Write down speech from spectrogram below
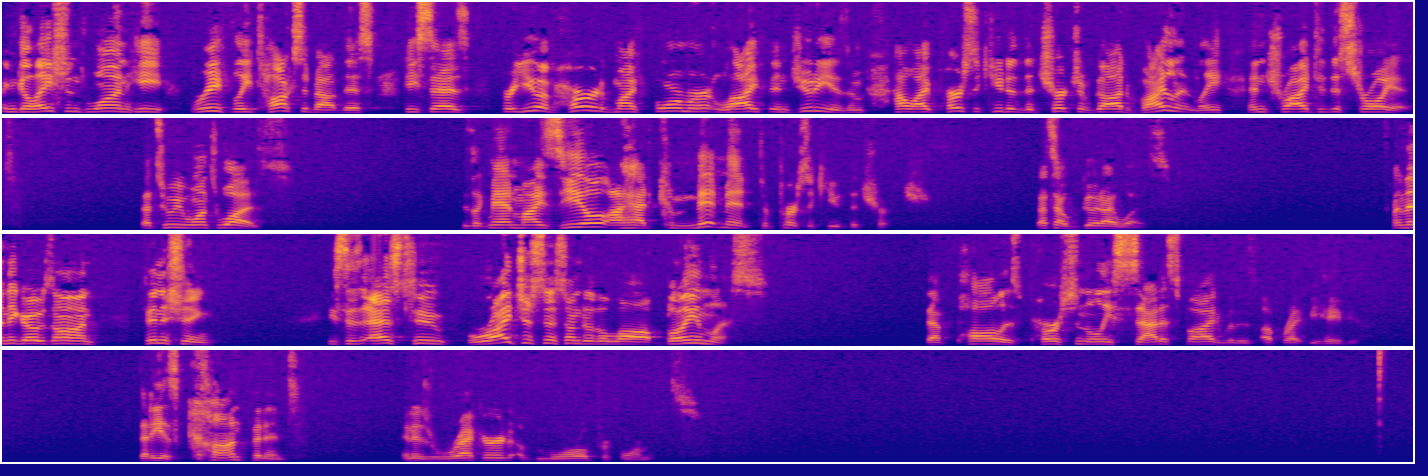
In Galatians 1, he briefly talks about this. He says, For you have heard of my former life in Judaism, how I persecuted the church of God violently and tried to destroy it. That's who he once was. He's like, Man, my zeal, I had commitment to persecute the church. That's how good I was. And then he goes on, finishing. He says, As to righteousness under the law, blameless that Paul is personally satisfied with his upright behavior, that he is confident in his record of moral performance.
